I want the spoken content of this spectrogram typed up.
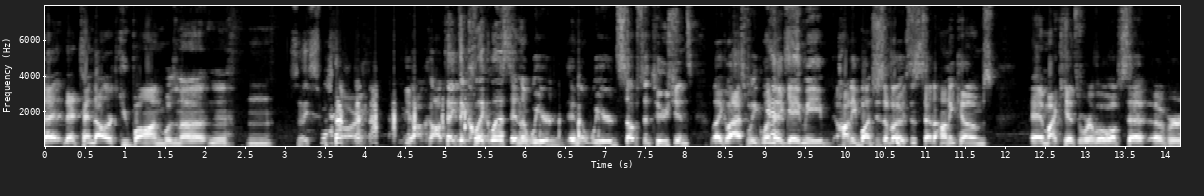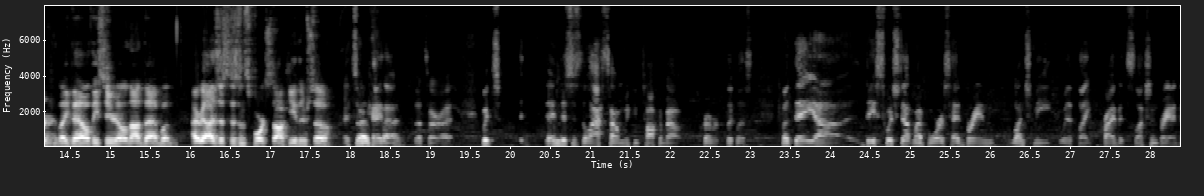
that that ten dollar coupon was not. eh, mm. So they swapped. Sorry. Yeah, I'll, I'll take the click list and the weird and the weird substitutions. Like last week when Yes. they gave me honey bunches of oats instead of honeycombs, and my kids were a little upset over like the healthy cereal, not that. But I realize this isn't sports talk either, so It's That's okay though. That's all right. But and this is the last time we can talk about Kroger Click List. But they uh, they switched out my Boar's Head brand lunch meat with like private selection brand.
